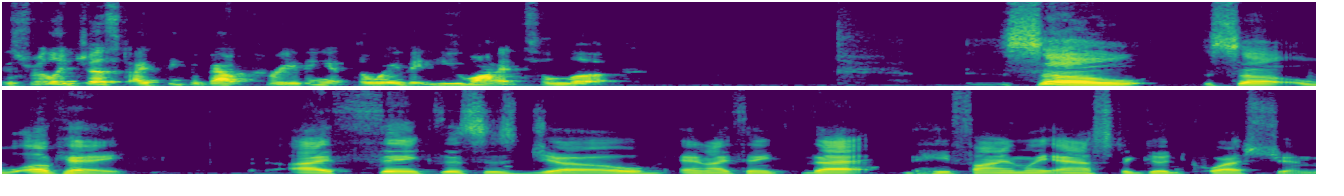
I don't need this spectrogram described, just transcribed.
It's really just, I think, about creating it the way that you want it to look. So so okay i think this is joe and i think that he finally asked a good question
